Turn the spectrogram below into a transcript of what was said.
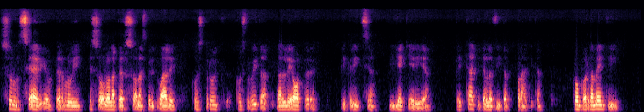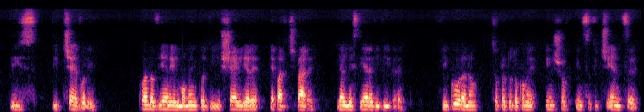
sul serio per lui è solo la persona spirituale costruita, costruita dalle opere, pigrizia, vigliaccheria, peccati della vita pratica comportamenti disdicevoli quando viene il momento di scegliere e partecipare nel mestiere di vivere. Figurano soprattutto come insufficienze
